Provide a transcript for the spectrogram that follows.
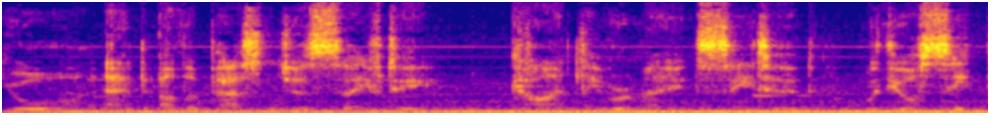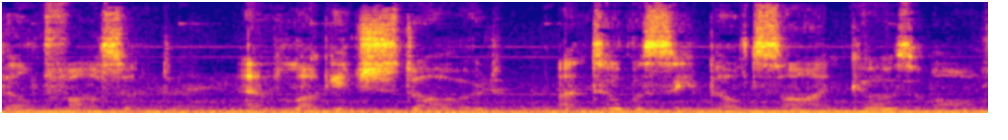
your and other passengers' safety, kindly remain seated with your seatbelt fastened and luggage stowed until the seatbelt sign goes off.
